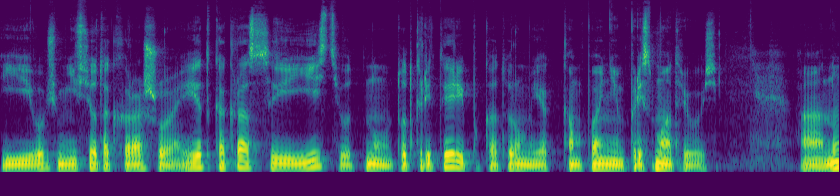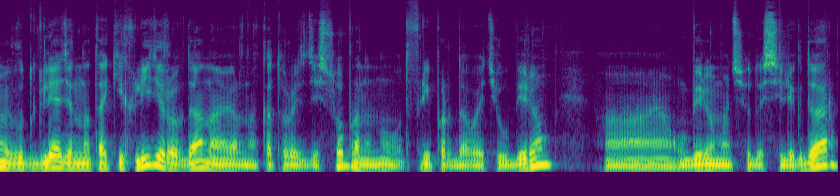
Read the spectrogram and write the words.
И, в общем, не все так хорошо. И это как раз и есть вот, ну, тот критерий, по которому я к компаниям присматриваюсь. А, ну и вот глядя на таких лидеров, да, наверное, которые здесь собраны, ну вот Freeport давайте уберем, а, уберем отсюда Селегдар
